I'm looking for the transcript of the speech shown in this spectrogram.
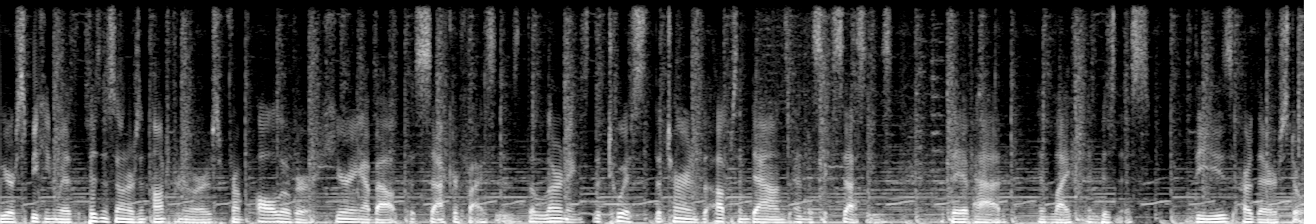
We are speaking with business owners and entrepreneurs from all over, hearing about the sacrifices, the learnings, the twists, the turns, the ups and downs, and the successes that they have had in life and business. These are their stories.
